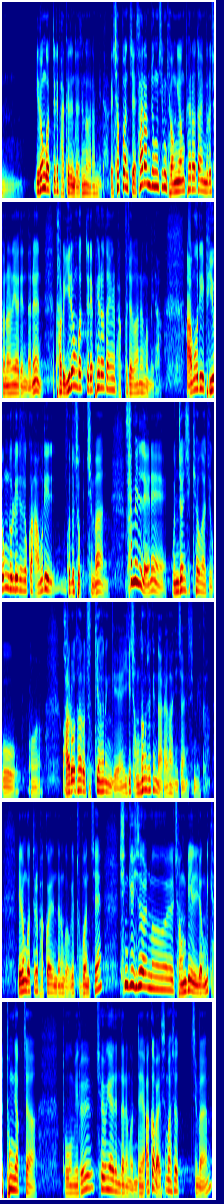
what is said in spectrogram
음, 이런 것들이 바뀌어야 된다고 생각을 합니다. 첫 번째 사람 중심 경영 패러다임으로 전환해야 된다는 바로 이런 것들의 패러다임을 바꾸자고 하는 겁니다. 아무리 비용 논리도 좋고 아무리 것도 좋지만 3일 내내 운전시켜 가지고 어, 과로사로 죽게 하는 게 이게 정상적인 나라가 아니지 않습니까? 이런 것들을 바꿔야 된다는 거고요. 두 번째 신규 시설물 정비 인력 및 교통약자 도우미를 채용해야 된다는 건데 아까 말씀하셨지만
